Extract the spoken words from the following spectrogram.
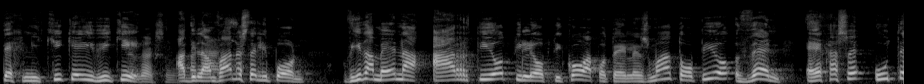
τεχνικοί και ειδικοί. Αντιλαμβάνεστε λοιπόν Βίδαμε ένα άρτιο τηλεοπτικό αποτέλεσμα το οποίο δεν έχασε ούτε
